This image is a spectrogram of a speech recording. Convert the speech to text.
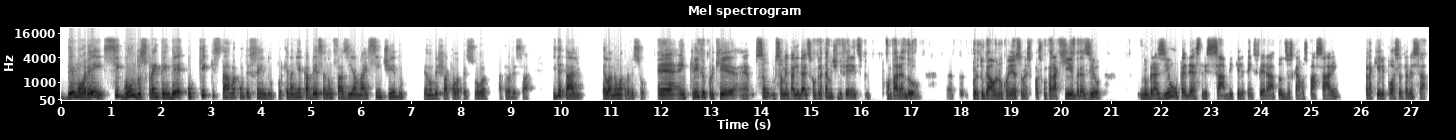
demorei segundos para entender o que, que estava acontecendo, porque na minha cabeça não fazia mais sentido eu não deixar aquela pessoa atravessar. E detalhe, ela não atravessou. É, é incrível porque é, são, são mentalidades completamente diferentes. Comparando Portugal eu não conheço, mas posso comparar aqui Brasil. No Brasil, o pedestre sabe que ele tem que esperar todos os carros passarem para que ele possa atravessar.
